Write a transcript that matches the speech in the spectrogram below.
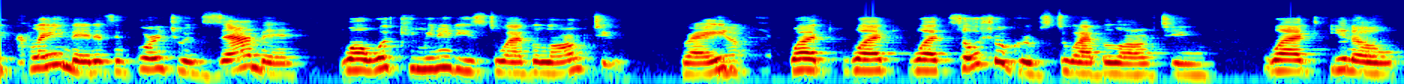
reclaim it, it's important to examine, well, what communities do I belong to, right? Yep. What what what social groups do I belong to? What, you know,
